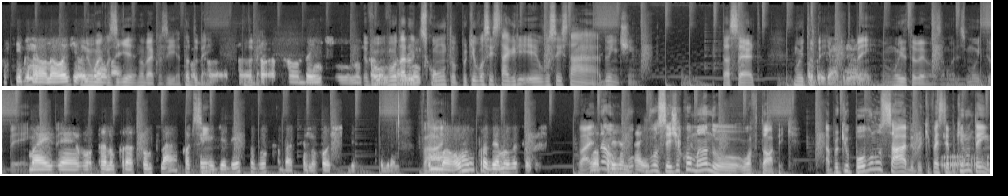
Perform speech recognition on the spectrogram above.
consigo, não. não hoje, hoje não vai vai. conseguir? Não vai conseguir, tudo bem. Eu tô, tudo eu tô, eu tô doentinho. Eu vou, vou dar o falando. desconto porque você está gri... você está doentinho. Tá certo? Muito Obrigado, bem, muito meu bem. Muito bem, meus amores, muito bem. Mas é, voltando pro assunto lá, qualquer Sim. dia desse eu vou acabar sendo host desse programa. Vai, Uma, um programa vai ser host. vai. vou Não, você já comanda o, o off-topic. Ah, porque o povo não sabe, porque faz tempo que não tem.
